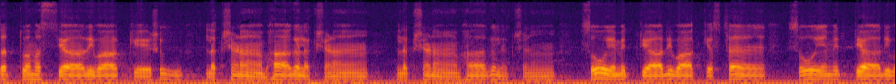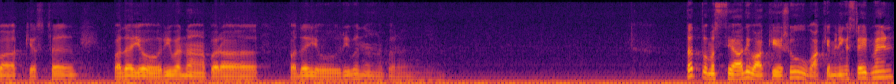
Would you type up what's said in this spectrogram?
तत्त्वमस्यादिवाक्येषु लक्षणा भागलक्षणा लक्षणा भागलक्षणा सोऽयमित्यादिवाक्यस्थ सोयमित्यादिवाक्यस्थ। पदयोरिव न परा। पदयोरिव न परा। तत्वमस्य आदि वाक्येषु वाक्य meaning statement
